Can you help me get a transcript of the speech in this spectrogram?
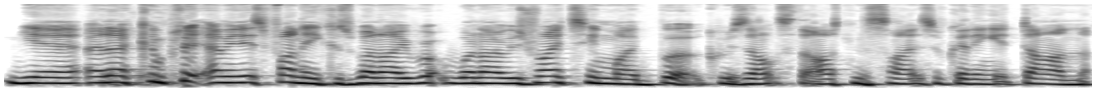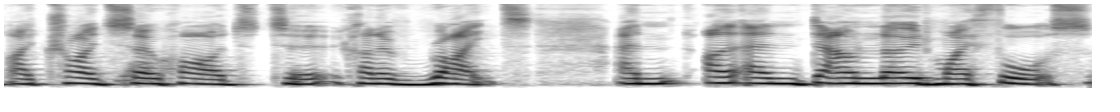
Yeah, and I completely. I mean, it's funny because when I when I was writing my book, results, the art and science of getting it done, I tried so hard to kind of write and uh, and download my thoughts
